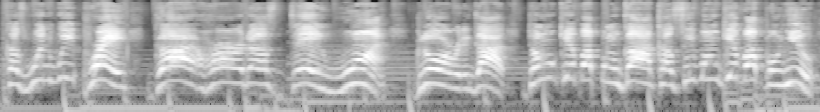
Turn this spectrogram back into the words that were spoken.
Because when we pray, God heard us day one. Glory to God. Don't give up on God because He won't give up on you.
